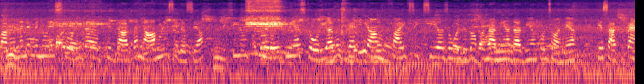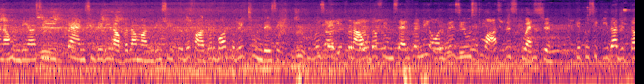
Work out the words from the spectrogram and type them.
ਪਰ ਉਹਨਾਂ ਨੇ ਮੈਨੂੰ ਇਸ ਸਟੋਰੀ ਦਾ ਕਿਰਦਾਰ ਦਾ ਨਾਮ ਨਹੀਂ ਸੀ ਦੱਸਿਆ। She use to narrate me a story I was very young 5 6 years old ਜਦੋਂ ਆਪਾਂ ਨਾਨੀਆਂ ਦਾਦੀਆਂ ਕੋਲ ਸੌਂਦੇ ਆ ਕਿ ਸੱਤ ਭੈਣਾਂ ਹੁੰਦੀਆਂ ਸੀ ਭੈਣ ਸੀ ਜਿਹੜੀ ਰੱਬ ਦਾ ਮੰਨਦੀ ਸੀ ਤੇ ਉਹਦੇ ਫਾਦਰ ਬਹੁਤ ਰਿਚ ਹੁੰਦੇ ਸੀ। He was very proud of himself and he always used to ask this question ਕਿ ਤੁਸੀਂ ਕਿਹਦਾ ਦਿੱਤਾ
